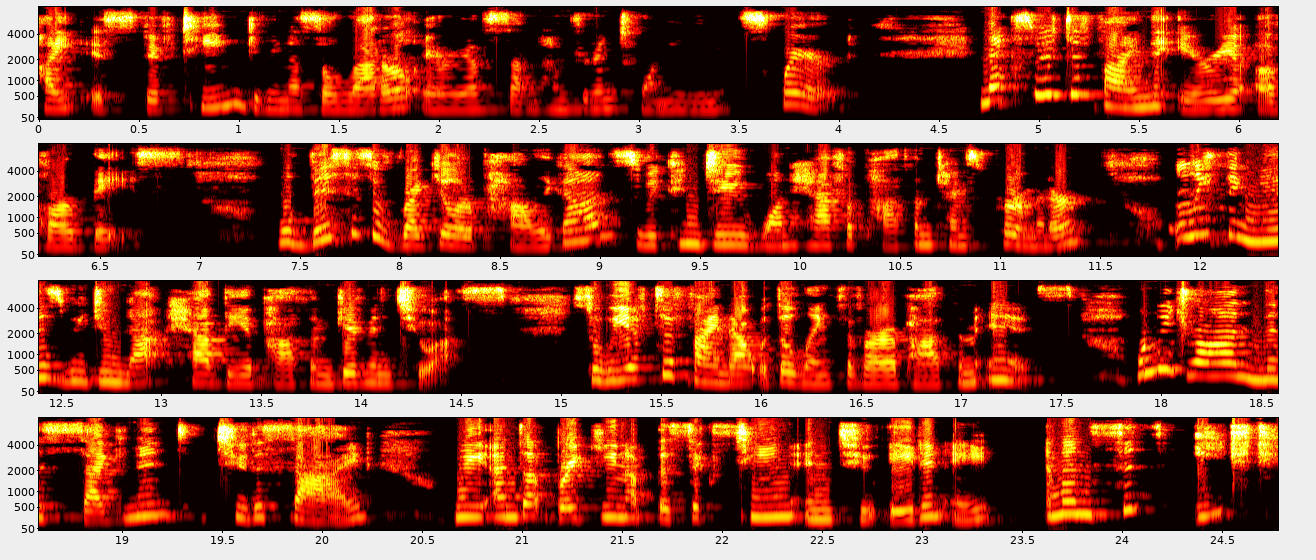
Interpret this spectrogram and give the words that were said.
height is 15, giving us a lateral area of 720 units squared. Next, we have to find the area of our base. Well, this is a regular polygon, so we can do 1 half apothem times perimeter. Only thing is we do not have the apothem given to us. So we have to find out what the length of our apothem is. When we draw in this segment to the side, we end up breaking up the 16 into 8 and 8. And then since each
